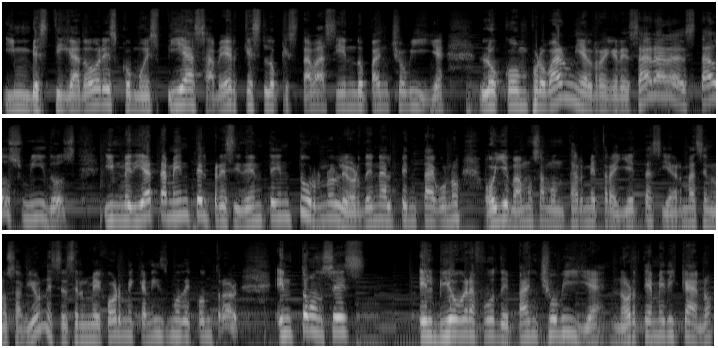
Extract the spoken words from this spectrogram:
investigadores como espías a ver qué es lo que estaba haciendo Pancho Villa, lo comprobaron y al regresar a Estados Unidos, inmediatamente el presidente en turno le ordena al Pentágono, oye, vamos a montar metralletas y armas en los aviones, es el mejor mecanismo de control. Entonces, el biógrafo de Pancho Villa, norteamericano,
